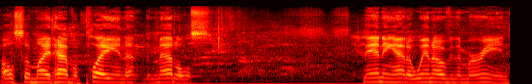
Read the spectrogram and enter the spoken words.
Also might have a play in the medals. Manning had a win over the Marine.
